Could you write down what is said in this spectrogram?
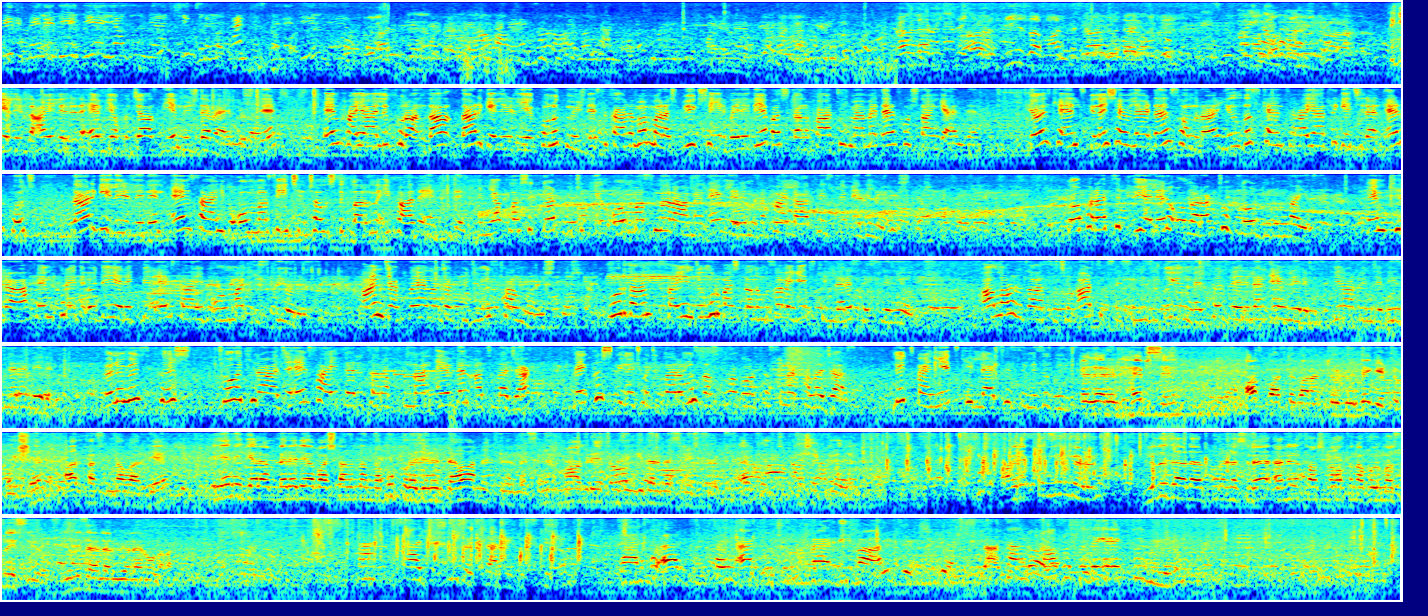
hiçbir belediye diye yazılmayan kimse yok. Herkes belediye diye yazıyor. Evler zaman kira öder gibi gelirli ailelere ev yapacağız diye müjde vermişti. Ev hayali kuran da dar gelirliye konut müjdesi Kahramanmaraş Büyükşehir Belediye Başkanı Fatih Mehmet Erkoç'tan geldi. Gölkent, Güneş Evler'den sonra Yıldız Kent'i hayata geçiren Erkoç, dar gelirlinin ev sahibi olması için çalıştıklarını ifade etti. Yaklaşık 4,5 yıl olmasına rağmen evlerimize hala teslim edilmemiştir. Kooperatif üyeleri olarak çok zor durumdayız. Hem kira hem kredi ödeyerek bir ev sahibi olmak istiyoruz. Ancak dayanacak gücümüz kalmamıştır. Buradan Sayın Cumhurbaşkanımıza ve yetkililere sesleniyoruz. Allah rızası için artık sesimizi duyun ve söz verilen evlerimizi bir an önce bizlere verin. Önümüz kış, çoğu kiracı ev sahipleri tarafından evden atılacak ve kış günü çocuklarımızla sokak ortasında kalacağız. Lütfen yetkililer sesimizi duysun. Belediyelerin hepsi AK Parti garantörlüğünde girdi bu işe, arkasında var diye. Yeni gelen belediye başkanından da bu projenin devam ettirilmesini, mağduriyetimizin giderilmesini istiyoruz. Herkes için teşekkür ederim. Hayrettin Güngör'ün Yıldız Evler projesine elini taşın altına koymasını istiyoruz. Yıldız Evler üyeleri olarak. Ben sadece şunu göstermek istiyorum. Yani bu Ergun, Sayın Ergun'un verdiği var. Zaten fazla söze gerek duymuyorum.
